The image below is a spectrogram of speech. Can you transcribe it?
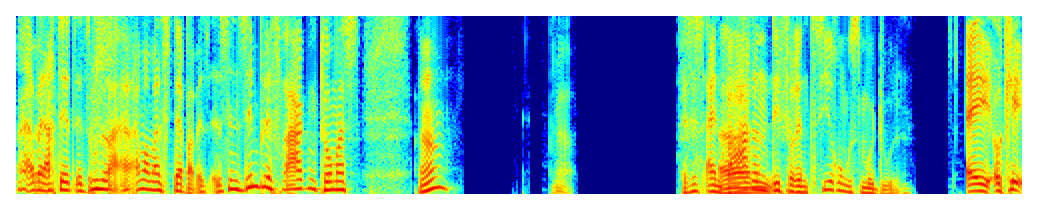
Aber ich dachte, jetzt, jetzt muss man einmal mal ein Step up. Es, es sind simple Fragen, Thomas. Hm? Ja. Es ist ein Ähm. Warendifferenzierungsmodul. Ey, okay.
